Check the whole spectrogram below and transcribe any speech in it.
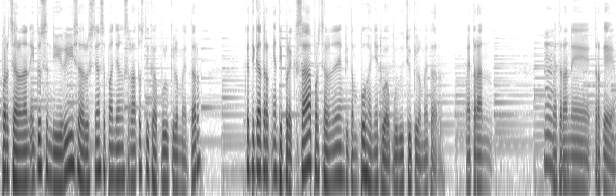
Perjalanan itu sendiri seharusnya sepanjang 130 km. Ketika truknya diperiksa, perjalanan yang ditempuh hanya 27 km. Meteran Hmm. meterannya truknya.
